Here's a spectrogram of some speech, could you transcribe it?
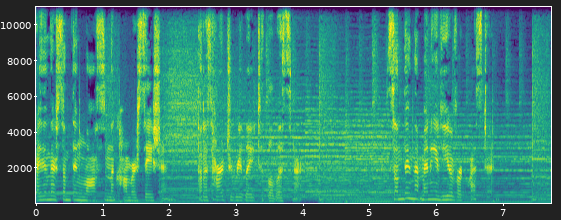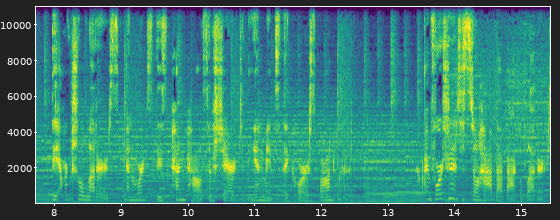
I think there's something lost in the conversation that is hard to relate to the listener. Something that many of you have requested. The actual letters and words these pen pals have shared to the inmates they correspond with. I'm fortunate to still have that bag of letters,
